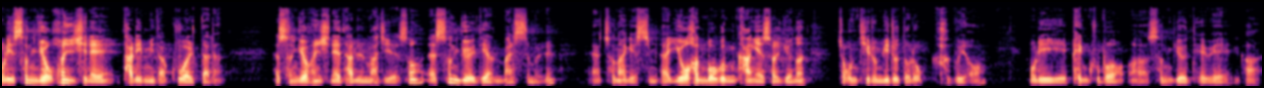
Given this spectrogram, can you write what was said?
우리 선교 헌신의 달입니다. 9월 달은 선교 헌신의 달을 맞이해서 선교에 대한 말씀을 전하겠습니다. 요한복음 강해 설교는 조금 뒤로 미루도록 하고요. 우리 밴쿠버 어, 선교 대회가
